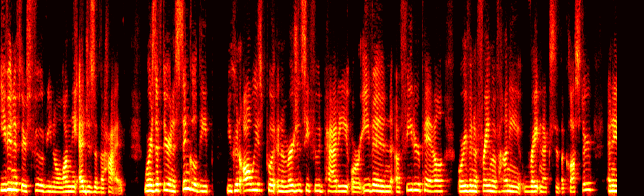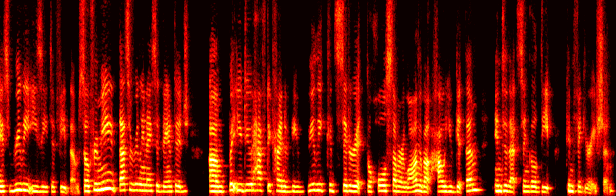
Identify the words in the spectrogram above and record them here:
even if there's food, you know, along the edges of the hive. Whereas if they're in a single deep, you can always put an emergency food patty or even a feeder pail or even a frame of honey right next to the cluster. And it's really easy to feed them. So for me, that's a really nice advantage. Um, but you do have to kind of be really considerate the whole summer long about how you get them into that single deep configuration.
